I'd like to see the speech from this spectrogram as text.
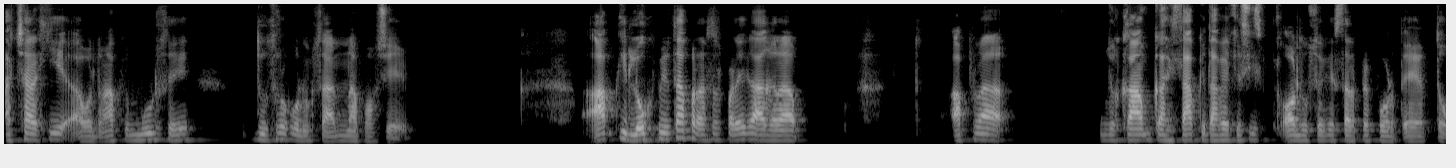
अच्छा रखिए और आपके मूड से दूसरों को नुकसान ना पहुँचे। आपकी लोकप्रियता पर असर पड़ेगा अगर आप अपना जो काम का हिसाब किताब है किसी और दूसरे के सर पे फोड़ते हैं तो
